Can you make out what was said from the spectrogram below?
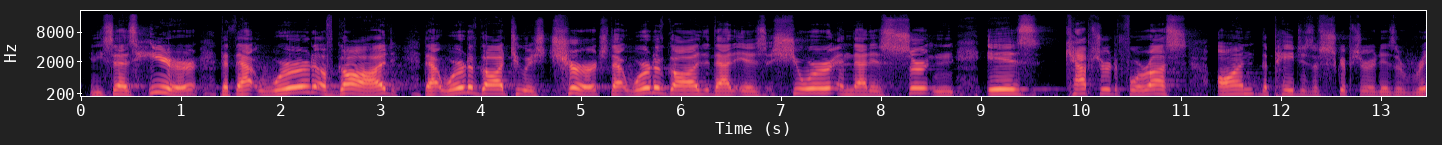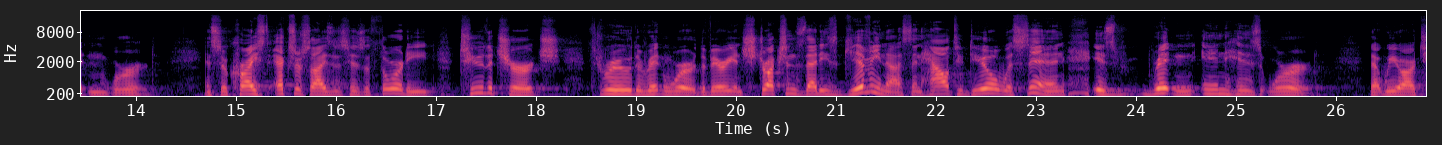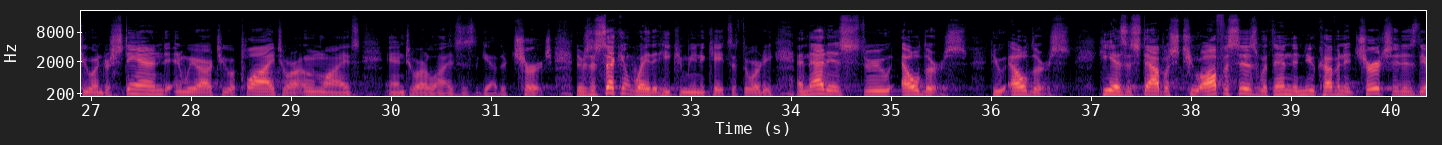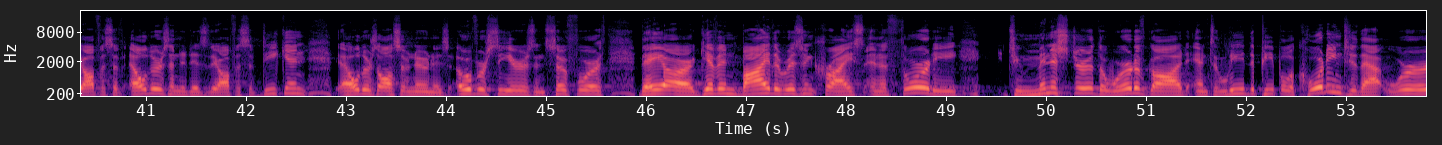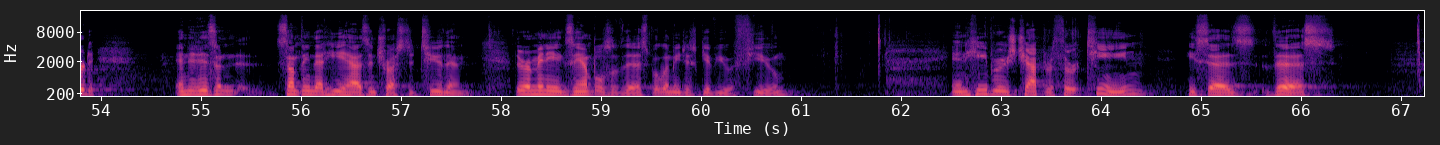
And he says here that that word of God, that word of God to his church, that word of God that is sure and that is certain, is captured for us on the pages of Scripture. It is a written word. And so Christ exercises his authority to the church through the written word. The very instructions that he's giving us in how to deal with sin is written in his word that we are to understand and we are to apply to our own lives and to our lives as the gathered church. There's a second way that he communicates authority, and that is through elders. Through elders. He has established two offices within the New Covenant Church. It is the office of elders and it is the office of deacon. Elders, also known as overseers and so forth, they are given by the risen Christ an authority to minister the word of God and to lead the people according to that word. And it is an something that he has entrusted to them. There are many examples of this, but let me just give you a few. In Hebrews chapter 13, he says this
